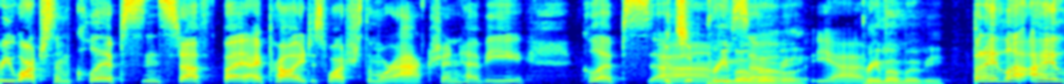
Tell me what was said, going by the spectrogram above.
rewatched some clips and stuff, but I probably just watched the more action heavy clips. It's a um, primo so, movie. Yeah. Primo movie. but I lo- I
